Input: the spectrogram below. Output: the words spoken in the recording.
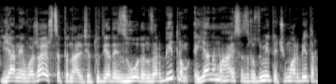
я не вважаю, що це пенальті. Тут я десь згоден з арбітром, і я намагаюся зрозуміти, чому арбітр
